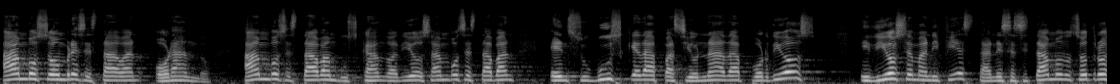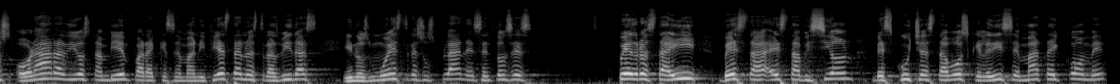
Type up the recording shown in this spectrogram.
Ambos hombres estaban orando, ambos estaban buscando a Dios, ambos estaban en su búsqueda apasionada por Dios y Dios se manifiesta. Necesitamos nosotros orar a Dios también para que se manifieste en nuestras vidas y nos muestre sus planes. Entonces, Pedro está ahí, ve esta, esta visión, ve, escucha esta voz que le dice, mata y come.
